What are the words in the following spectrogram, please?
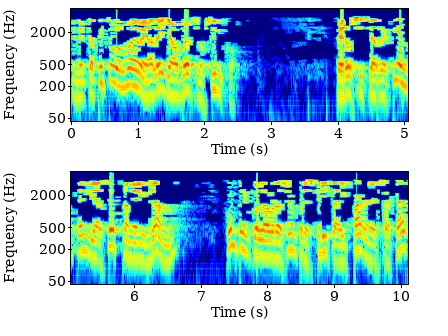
en el capítulo 9, aleya o verso 5. Pero si se arrepienten y aceptan el Islam, cumplen con la oración prescrita y pagan el zakat,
